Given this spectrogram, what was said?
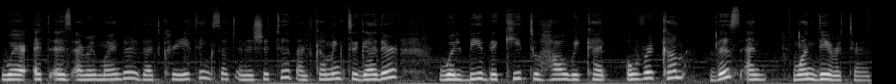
where it is a reminder that creating such initiative and coming together will be the key to how we can overcome this and one day return.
